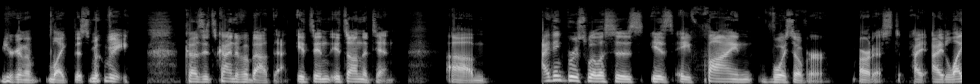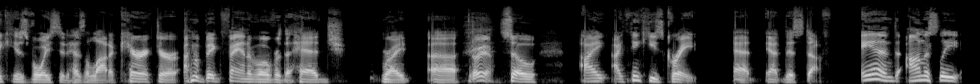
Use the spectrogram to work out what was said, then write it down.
you're going to like this movie because it's kind of about that. It's in, it's on the tin. Um, I think Bruce Willis is, is a fine voiceover artist. I, I like his voice. It has a lot of character. I'm a big fan of Over the Hedge, right? Uh, oh yeah. So I, I think he's great at, at this stuff. And honestly,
